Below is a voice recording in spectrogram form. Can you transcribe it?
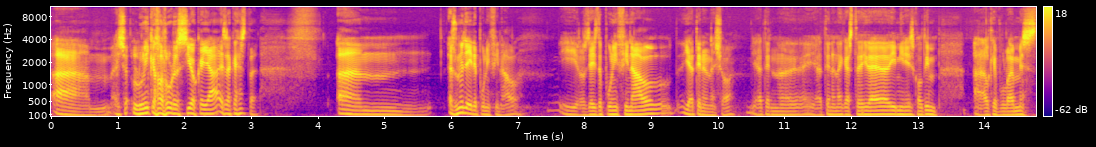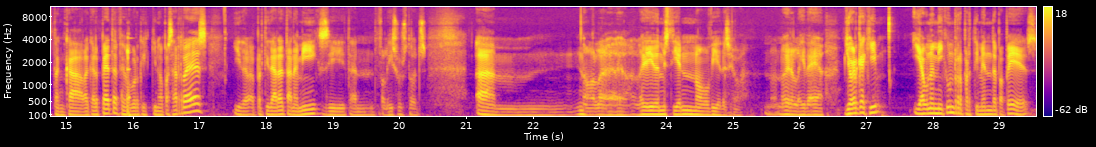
Um, L'única valoració que hi ha és aquesta. Um, és una llei de punt i final i les lleis de punt i final ja tenen això, ja tenen, ja tenen aquesta idea de dir, mira, escolti'm, el que volem és tancar la carpeta, fer veure que aquí no ha passat res i de, a partir d'ara tan amics i tan feliços tots. Um, no, la, la llei d'amnistia no havia de ser no, no era la idea. Jo crec que aquí hi ha una mica un repartiment de papers,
